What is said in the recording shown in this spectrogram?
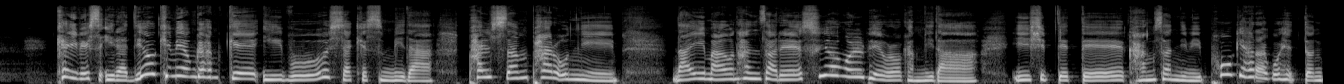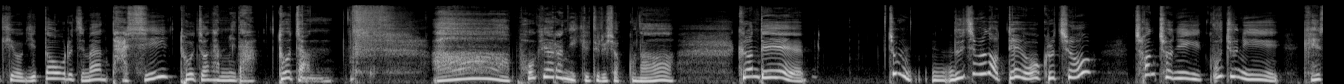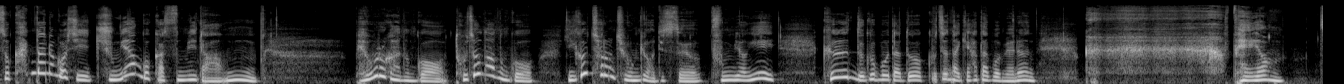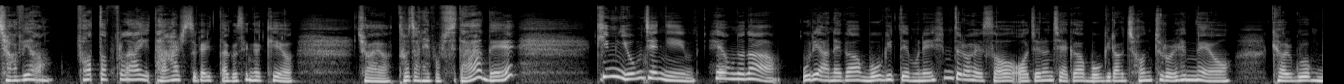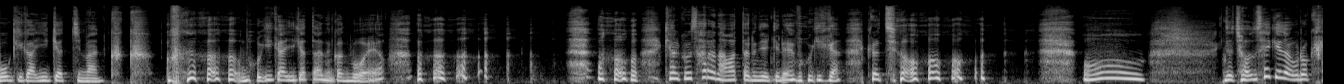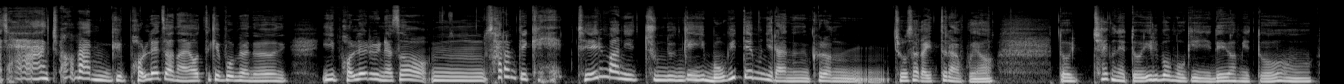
KBS 이라디오 김혜영과 함께 2부 시작했습니다. 8385님. 나이 41살에 수영을 배우러 갑니다. 20대 때 강사님이 포기하라고 했던 기억이 떠오르지만 다시 도전합니다. 도전. 아, 포기하라는 얘기를 들으셨구나. 그런데 좀 늦으면 어때요? 그렇죠? 천천히 꾸준히 계속 한다는 것이 중요한 것 같습니다. 음. 배우러 가는 거, 도전하는 거, 이것처럼 좋은 게 어딨어요. 분명히 그 누구보다도 꾸준하게 하다 보면은, 배영, 접영, 버터플라이 다 할 수가 있다고 생각해요. 좋아요. 도전해봅시다. 네. 김용재님, 혜영 누나, 우리 아내가 모기 때문에 힘들어 해서 어제는 제가 모기랑 전투를 했네요. 결국 모기가 이겼지만, 크크. 모기가 이겼다는 건 뭐예요? 결국 살아남았다는 얘기네, 모기가. 그렇죠. 오. 이제 전 세계적으로 가장 조그만 그 벌레잖아요. 어떻게 보면은 이 벌레로 인해서 음 사람들이 제일 많이 죽는 게 이 모기 때문이라는 그런 조사가 있더라고요. 또 최근에 또 일본 모기 내염이 또 어,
